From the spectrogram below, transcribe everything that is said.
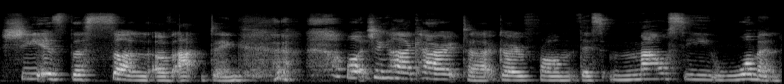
She is the sun of acting. Watching her character go from this mousy woman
